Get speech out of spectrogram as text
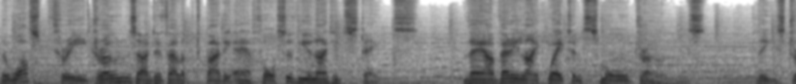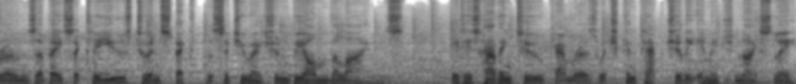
The Wasp-3 drones are developed by the Air Force of United States. They are very lightweight and small drones. These drones are basically used to inspect the situation beyond the lines. It is having two cameras which can capture the image nicely.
